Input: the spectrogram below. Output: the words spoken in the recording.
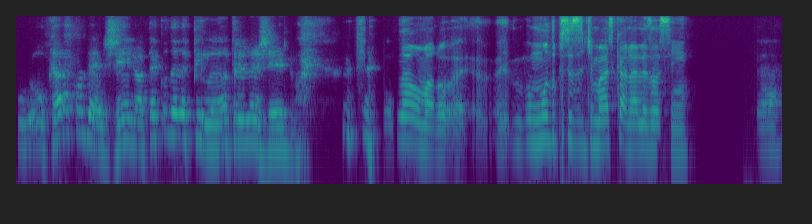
O, o cara, quando é gênio, até quando ele é pilantra, ele é gênio. Não, mano, é, o mundo precisa de mais canalhas assim. É,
